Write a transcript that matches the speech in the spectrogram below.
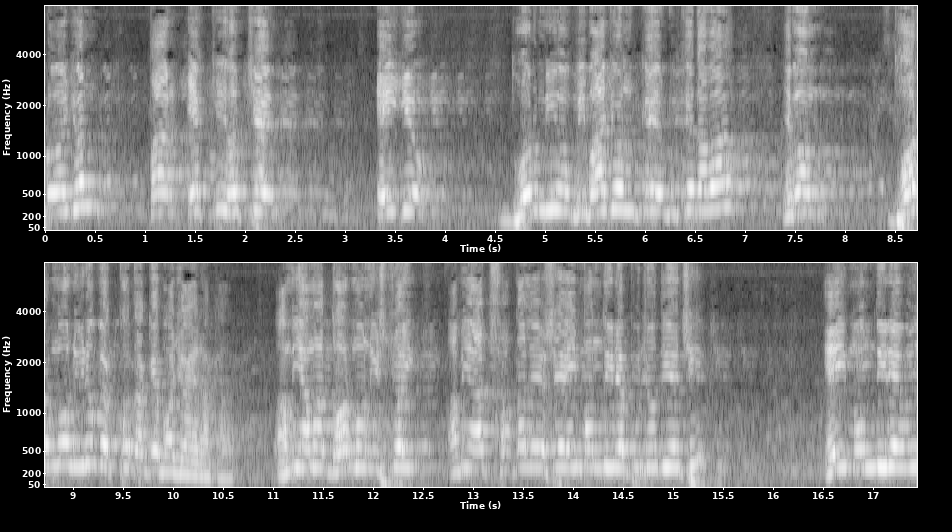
প্রয়োজন, তার একটি হচ্ছে এই যে ধর্মীয় বিভাজনকে রুখে দেওয়া এবং ধর্ম নিরপেক্ষতাকে বজায় রাখা। আমি আমার ধর্ম নিশ্চয়ই আমি আজ সকালে এসে এই মন্দিরে পুজো দিয়েছি। এই মন্দিরে আমি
